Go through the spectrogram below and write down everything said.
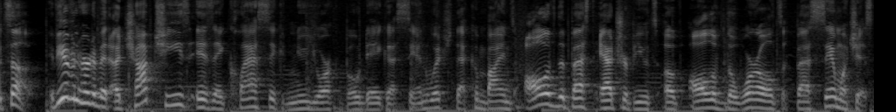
what's up? If you haven't heard of it, a chopped cheese is a classic New York bodega sandwich that combines all of the best attributes of all of the world's best sandwiches.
